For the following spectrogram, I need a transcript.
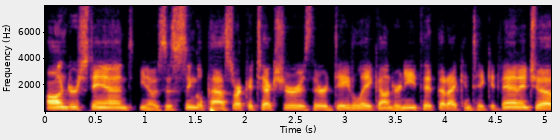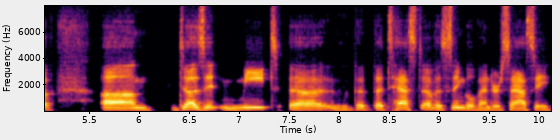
understand, you know, is this single pass architecture? Is there a data lake underneath it that I can take advantage of? Um, does it meet uh, the, the test of a single vendor SASE?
